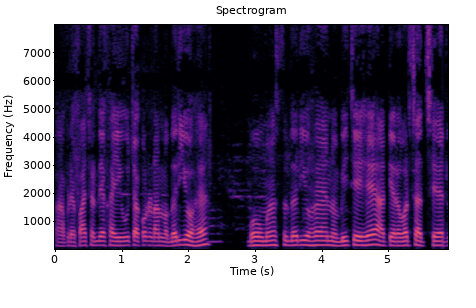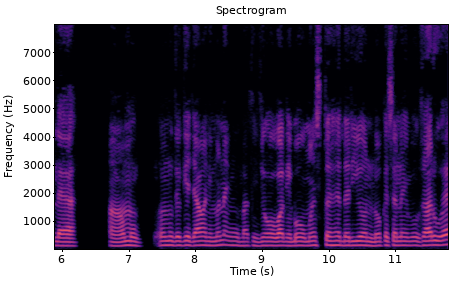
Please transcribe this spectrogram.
આપણે પાછળ દેખાય ઊંચા કોટડાનો દરિયો છે. બહુ મસ્ત દરિયો છે અને બીચે છે. અત્યારે વરસાદ છે એટલે અમુક અમુક જગ્યાએ જવાની મનાઈ બાકી જો વાગે બહુ મસ્ત છે દરિયો લોકેશન બહુ સારું છે.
